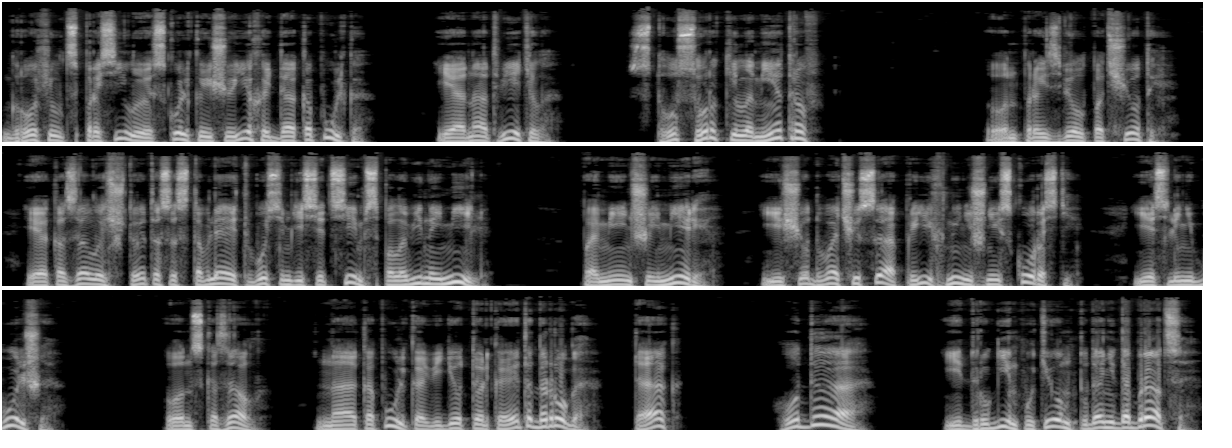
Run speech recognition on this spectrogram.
Грофилд спросил ее, сколько еще ехать до Акапулька и она ответила «Сто сорок километров». Он произвел подсчеты, и оказалось, что это составляет восемьдесят семь с половиной миль. По меньшей мере, еще два часа при их нынешней скорости, если не больше. Он сказал, на Акапулько ведет только эта дорога, так? О да, и другим путем туда не добраться.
